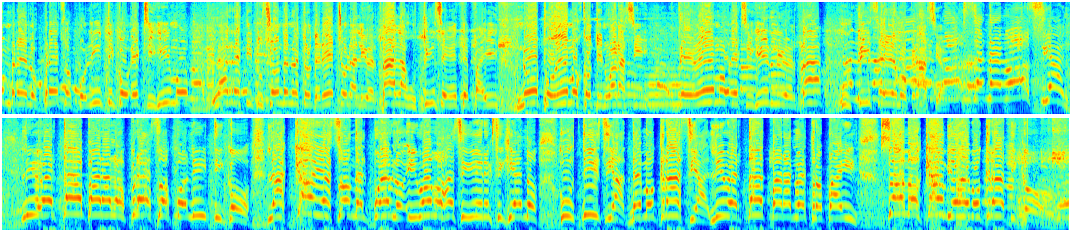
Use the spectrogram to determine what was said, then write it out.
Nombre de los presos políticos exigimos la restitución de nuestros derechos, la libertad, la justicia en este país. No podemos continuar así. Debemos exigir libertad, justicia y democracia. No se negocian. Libertad para los presos políticos. Las calles son del pueblo y vamos a seguir exigiendo justicia, democracia, libertad para nuestro país. Somos cambio democrático.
